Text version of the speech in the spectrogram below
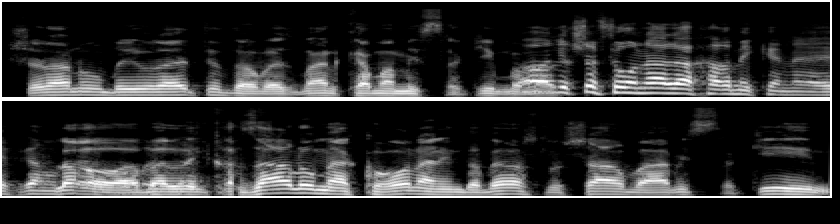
שלנו ביונייטד, הרבה זמן, כמה משחקים. לא, אני חושב שעונה לאחר מכן אה, הפגנו. לא, אבל חזרנו מהקורונה, אני מדבר על שלושה ארבעה משחקים,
